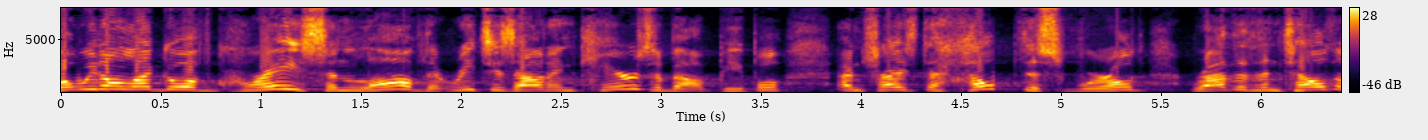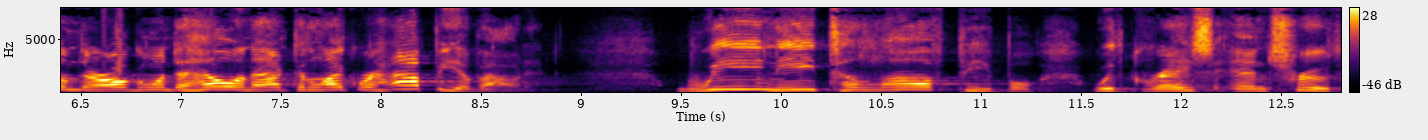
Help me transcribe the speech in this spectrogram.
But we don't let go of grace and love that reaches out and cares about people and tries to help this world rather than tell them they're all going to hell and acting like we're happy about it. We need to love people with grace and truth.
